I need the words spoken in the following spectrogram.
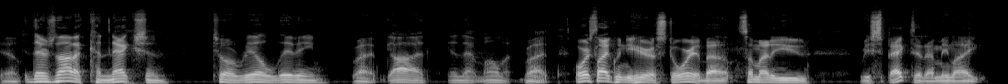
Yeah. There's not a connection to a real living Right. God in that moment. Right. Or it's like when you hear a story about somebody you respected. I mean, like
